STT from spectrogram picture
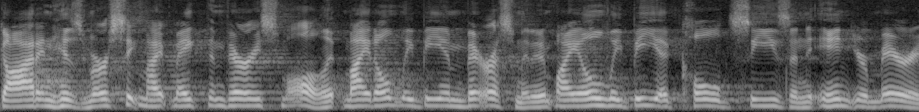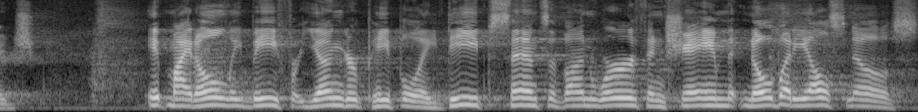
God, in His mercy, might make them very small. It might only be embarrassment, it might only be a cold season in your marriage. It might only be for younger people a deep sense of unworth and shame that nobody else knows,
